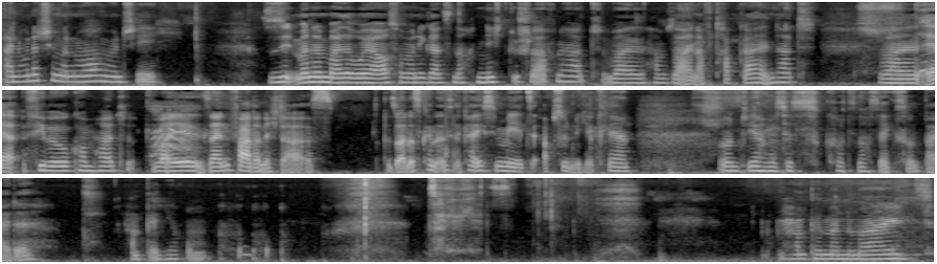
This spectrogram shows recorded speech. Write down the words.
Einen wunderschönen guten Morgen wünsche ich. So sieht man dann bei der way aus, wenn man die ganze Nacht nicht geschlafen hat, weil Hamza einen auf Trab gehalten hat weil er Fieber bekommen hat, weil sein Vater nicht da ist. Also alles kann, kann ich mir jetzt absolut nicht erklären. Und wir haben es jetzt kurz nach sechs und beide hampeln hier rum. Zeige ich jetzt. Hampelmann Nummer eins.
